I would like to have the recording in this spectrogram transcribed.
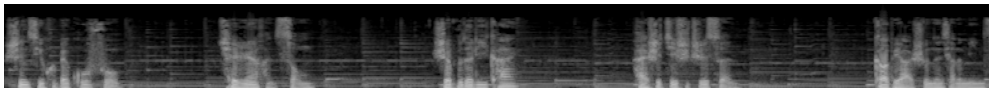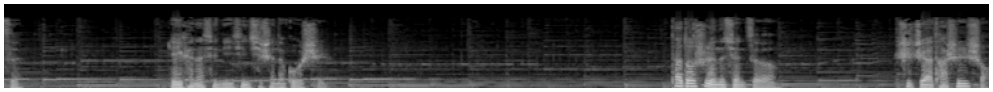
深信会被辜负，却仍然很怂。舍不得离开，还是及时止损，告别耳熟能详的名字，离开那些年轻气盛的故事。大多数人的选择是，只要他伸手，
